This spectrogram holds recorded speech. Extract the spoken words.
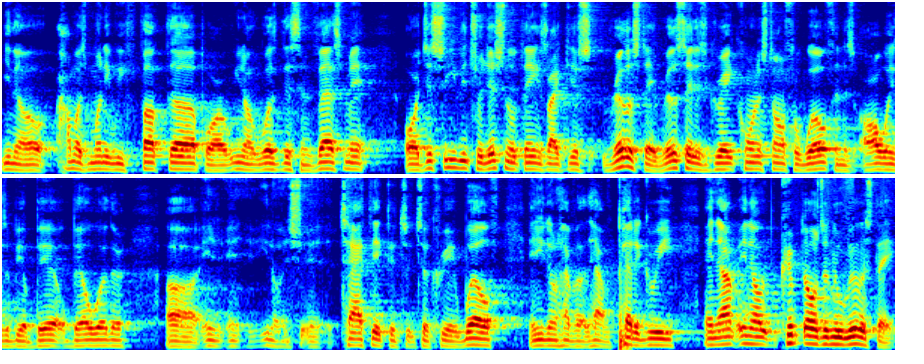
you know, how much money we fucked up or, you know, was this investment or just even traditional things like just real estate. Real estate is great cornerstone for wealth and is always to be a bell, bellwether uh, in, in, you know, tactic to, to create wealth, and you don't have a have a pedigree. And now, you know, crypto is the new real estate.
